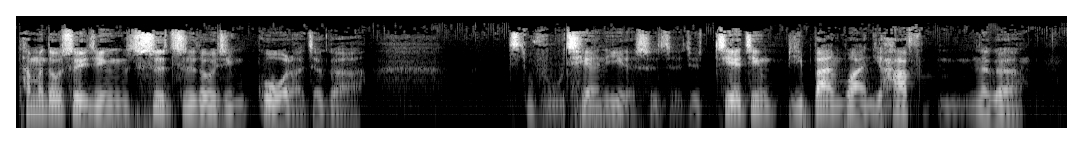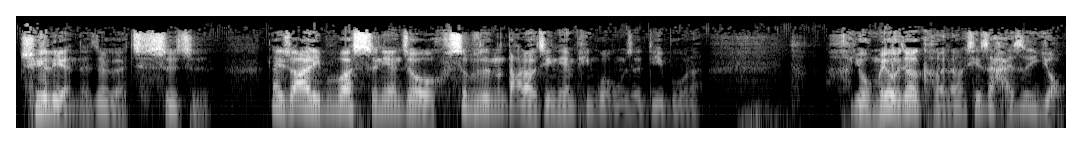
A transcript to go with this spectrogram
他们都是已经市值都已经过了这个五千亿的市值，就接近一半万以 half 那个 trillion 的这个市值。那你说阿里巴巴十年之后是不是能达到今天苹果公司的地步呢？有没有这个可能？其实还是有，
